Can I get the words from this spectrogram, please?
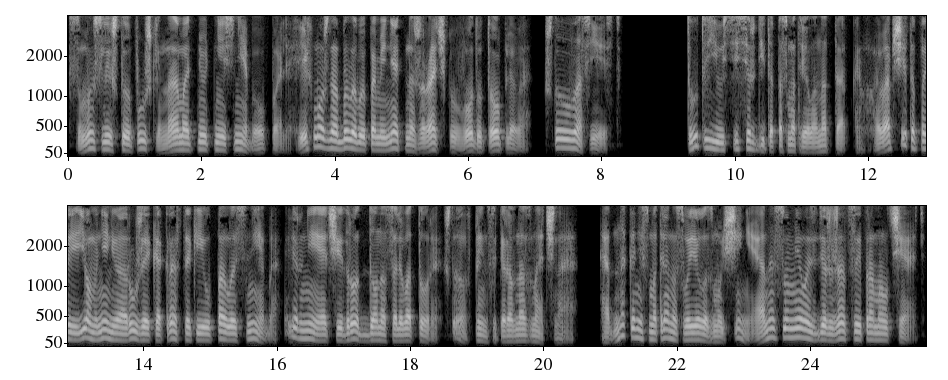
«В смысле, что пушки нам отнюдь не с неба упали. Их можно было бы поменять на жрачку, воду, топливо. Что у вас есть?» Тут Юсси сердито посмотрела на Тапка. Вообще-то, по ее мнению, оружие как раз-таки упало с неба. Вернее, от щедрот Дона Сальваторе, что, в принципе, равнозначно. Однако, несмотря на свое возмущение, она сумела сдержаться и промолчать.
